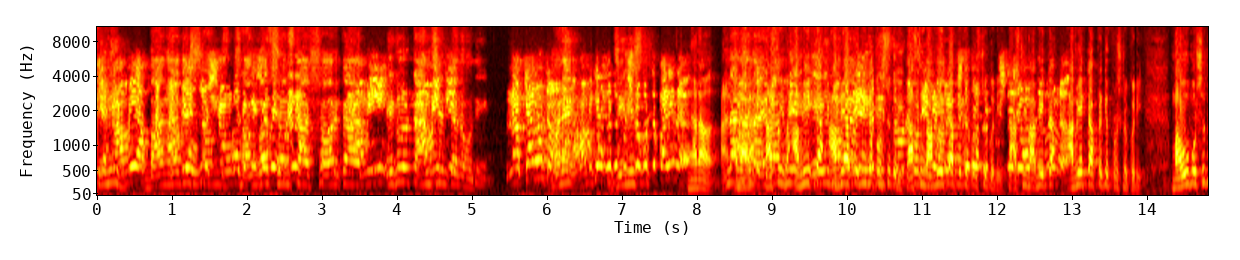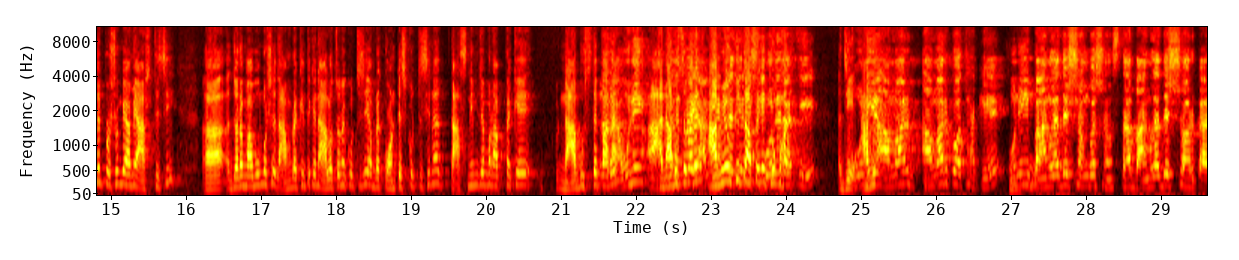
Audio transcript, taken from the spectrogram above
তিনি আমি বাংলাদেশ সংবাদ সংস্থা সরকার আমি- এগুলো টানছেন কেন উনি? না কেন টানবো না? আমি একটা আপনাকে প্রশ্ন করি। মাহবুব মোর্শেদের প্রসঙ্গে আমি আসতেছি। যারা মাহবুব মোর্শেদ আমরা কিন্তু এখানে আলোচনা করতেছি আমরা কন্টেস্ট করতেছি না। তাসনিম যেমন আপনাকে না বুঝতে পারে না, উনি বুঝতে আমি আমিও কিন্তু আপনাকে খুব উনি আমি আমার আমার কথাকে উনি বাংলাদেশ সংবাদ সংস্থা বাংলাদেশ সরকার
